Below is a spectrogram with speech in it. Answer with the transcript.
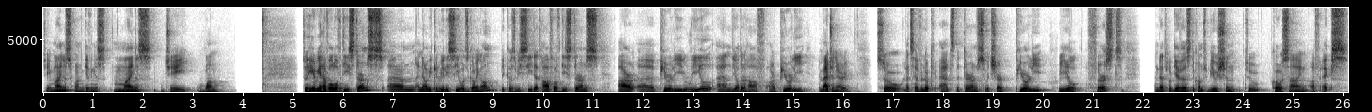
j minus 1 giving us minus j1. So here we have all of these terms, um, and now we can really see what's going on, because we see that half of these terms are uh, purely real and the other half are purely imaginary. So let's have a look at the terms which are purely real first, and that will give us the contribution to cosine of x.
